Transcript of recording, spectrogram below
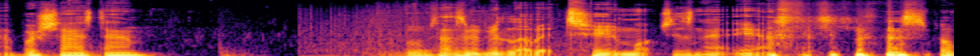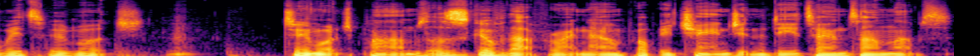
Our bush size down. Ooh, that's maybe a little bit too much, isn't it? Yeah, that's probably too much. Too much palms. Let's just go for that for right now. Probably change it in the detail and time lapse.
